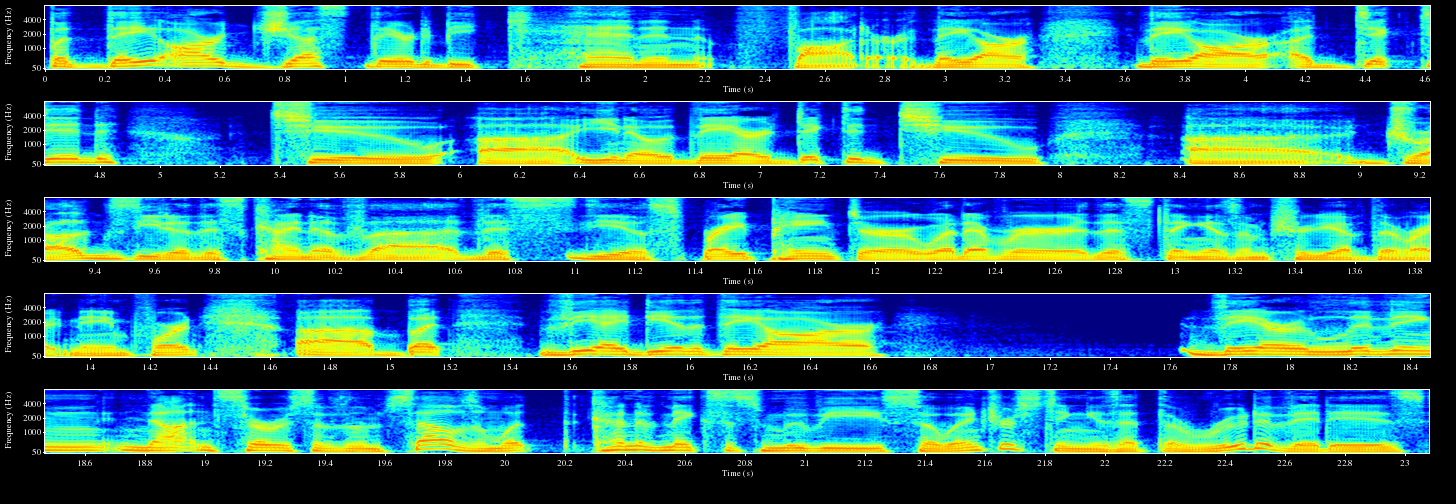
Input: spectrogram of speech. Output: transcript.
but they are just there to be cannon fodder. They are, they are addicted to, uh, you know, they are addicted to, uh, drugs, you know, this kind of, uh, this, you know, spray paint or whatever this thing is. I'm sure you have the right name for it. Uh, but the idea that they are, they are living not in service of themselves. And what kind of makes this movie so interesting is at the root of it is,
